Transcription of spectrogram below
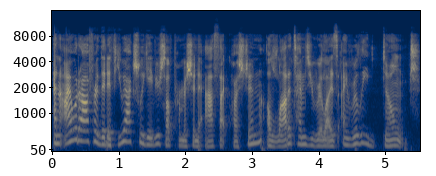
And I would offer that if you actually gave yourself permission to ask that question, a lot of times you realize I really don't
